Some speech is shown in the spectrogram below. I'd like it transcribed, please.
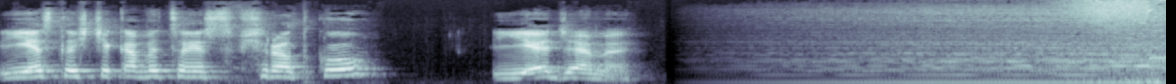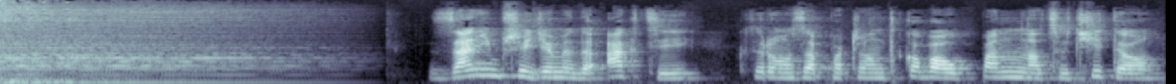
Jesteś ciekawy, co jest w środku? Jedziemy! Zanim przejdziemy do akcji, którą zapoczątkował pan Nacocito,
